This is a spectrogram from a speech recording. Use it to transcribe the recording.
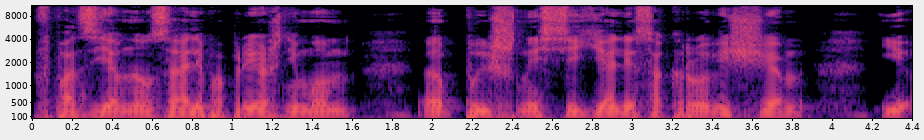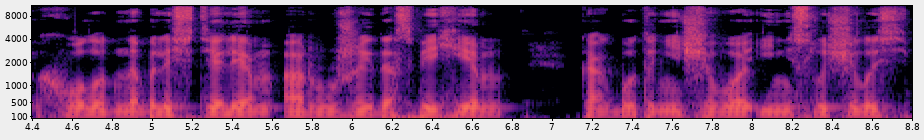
В подземном зале по-прежнему пышно сияли сокровища и холодно блестели оружие и доспехи как будто ничего и не случилось.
